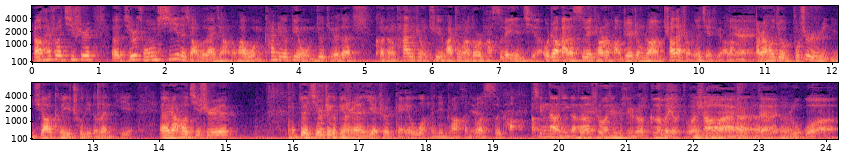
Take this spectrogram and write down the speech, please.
然后他说：“其实，呃，其实从西医的角度来讲的话，我们看这个病，我们就觉得可能他的这种躯体化症状都是他思维引起的。我只要把他思维调整好，这些症状捎带手就解决了，然后就不是你需要刻意处理的问题。呃，然后其实，对，其实这个病人也是给我们临床很多思考。听到你刚刚说，就是比如说胳膊有灼烧啊什么的，如果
